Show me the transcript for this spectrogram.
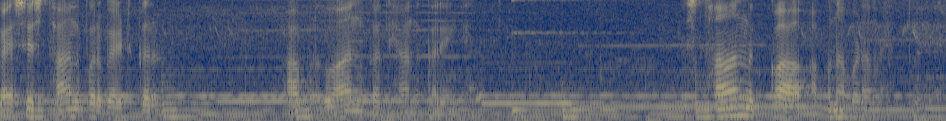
कैसे स्थान पर बैठकर आप भगवान का ध्यान करेंगे? स्थान का अपना बड़ा महत्व है।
